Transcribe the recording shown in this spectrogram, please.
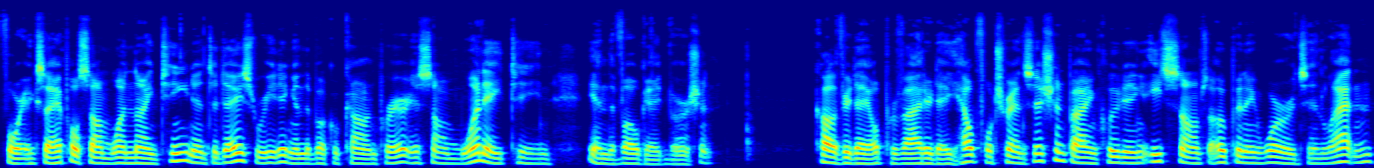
For example, Psalm 119 in today's reading in the Book of Common Prayer is Psalm 118 in the Vulgate version. Coverdale provided a helpful transition by including each psalm's opening words in Latin,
